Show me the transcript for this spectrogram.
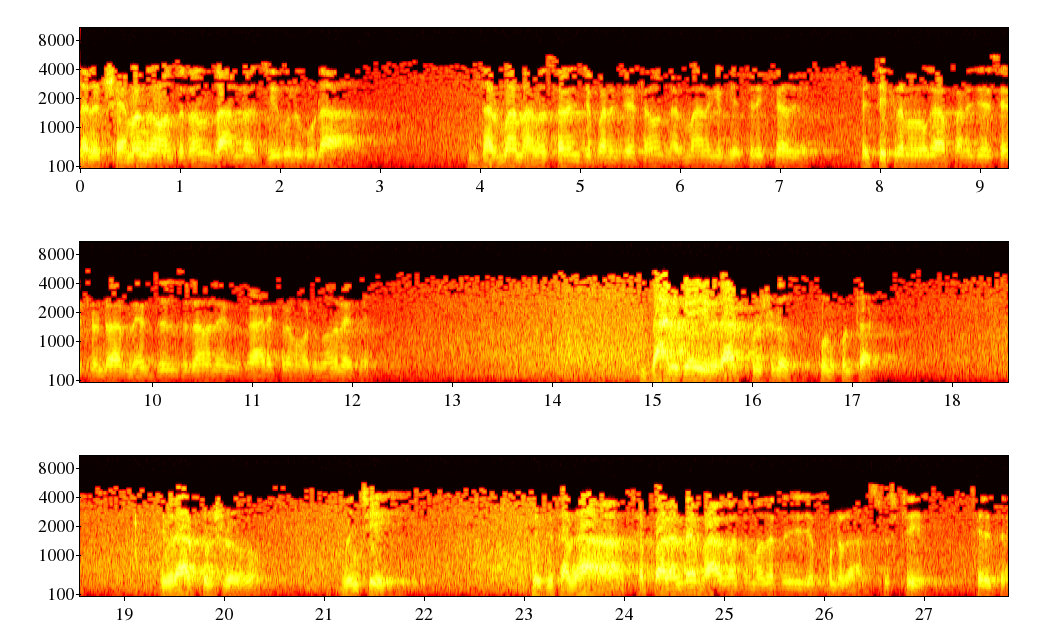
దాన్ని క్షేమంగా ఉంచడం దానిలో జీవులు కూడా ధర్మాన్ని అనుసరించి పనిచేయటం ధర్మానికి వ్యతిరేక వ్యతిక్రమముగా పనిచేసేటువంటి వారు నిర్ధరించడం అనే కార్యక్రమం ఒకటి మొదలైతే. దానికే ఈ విరాట్ పురుషుడు కొనుక్కుంటాడు ఈ విరాట్ పురుషుడు నుంచి మీకు కథ చెప్పాలంటే భాగవతం మొదటి నుంచి చెప్పుకుంటున్నారు సృష్టి చరిత్ర.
